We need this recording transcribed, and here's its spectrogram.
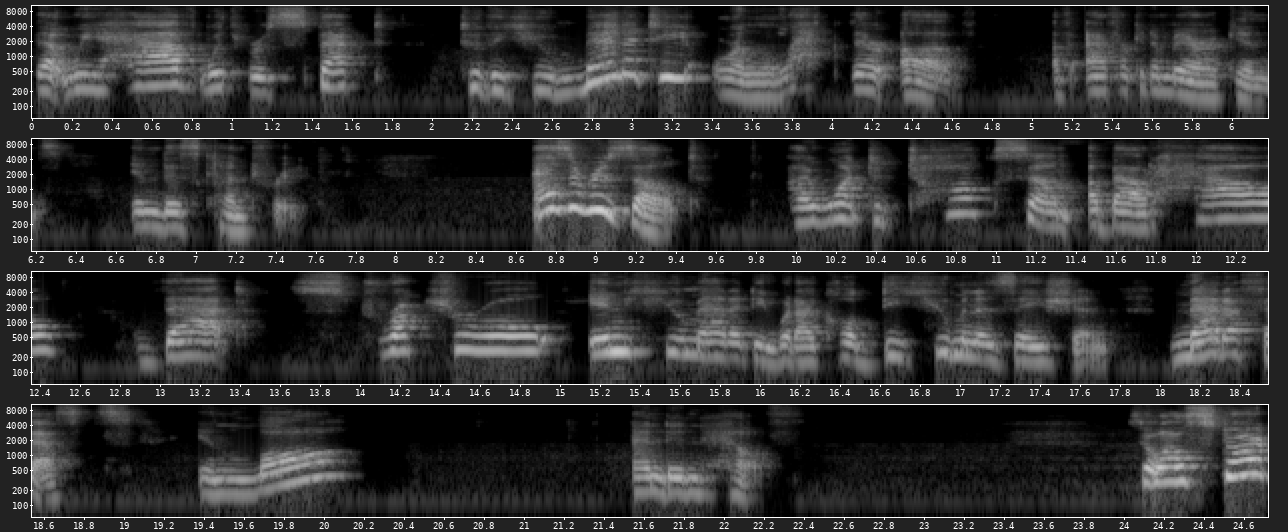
that we have with respect to the humanity or lack thereof of African Americans in this country. As a result, I want to talk some about how that structural inhumanity, what I call dehumanization, manifests in law and in health. So I'll start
